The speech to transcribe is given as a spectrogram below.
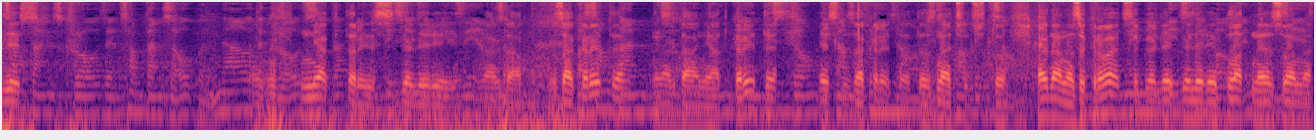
Здесь некоторые из галерей иногда закрыты, иногда они открыты. Если закрыты, это значит, что когда она закрывается, галерея, платная зона,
